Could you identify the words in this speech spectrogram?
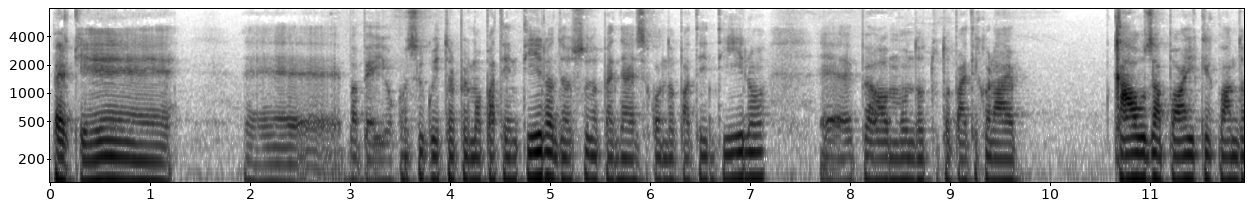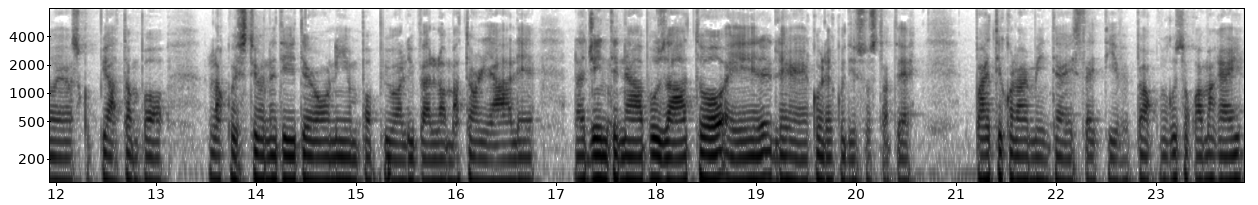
perché eh, vabbè io ho conseguito il primo patentino, adesso devo prendere il secondo patentino, eh, però è un mondo tutto particolare. Causa poi che quando era scoppiata un po' la questione dei droni un po' più a livello amatoriale, la gente ne ha abusato e le regole quindi sono state particolarmente restrittive, però questo qua magari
